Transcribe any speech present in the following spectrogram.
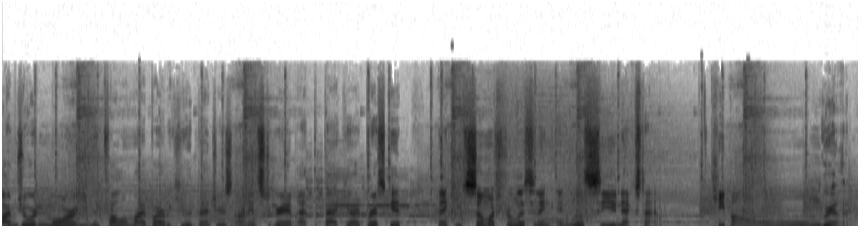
I'm Jordan Moore. You can follow my barbecue adventures on Instagram at the Backyard Brisket. Thank you so much for listening, and we'll see you next time. Keep on grilling.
